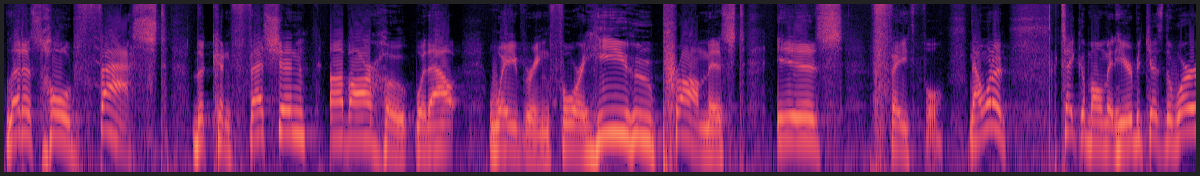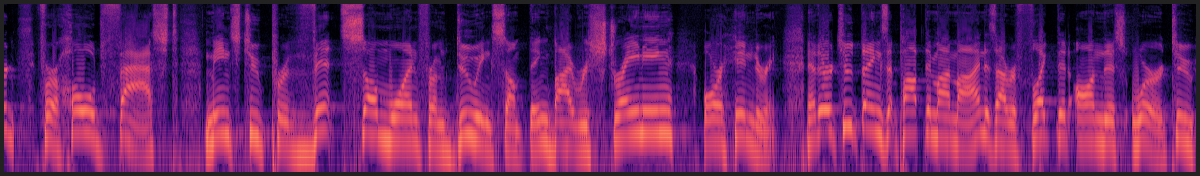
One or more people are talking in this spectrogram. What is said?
Let us hold fast the confession of our hope without wavering, for he who promised is faithful. Now, I want to take a moment here because the word for hold fast means to prevent someone from doing something by restraining or hindering. Now, there are two things that popped in my mind as I reflected on this word to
